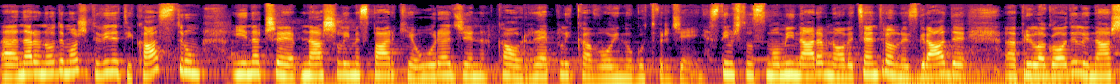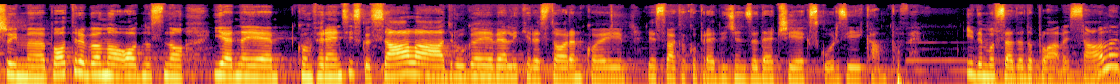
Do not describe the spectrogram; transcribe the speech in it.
E, naravno, ovde možete videti kastrum, inače naš Limes park je urađen kao replika vojnog utvrđenja. S tim što smo mi naravno ove centralne zgrade prilagodili našim potrebama, odnosno jedna je konferencijska sala, a druga je veliki restoran koji je svakako predviđen za dečije ekskurzije i kampove. Idemo sada do plave sale.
